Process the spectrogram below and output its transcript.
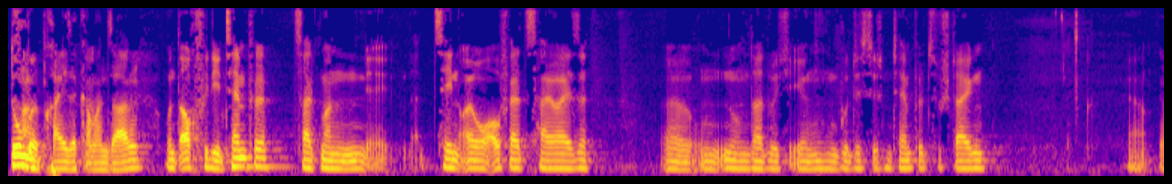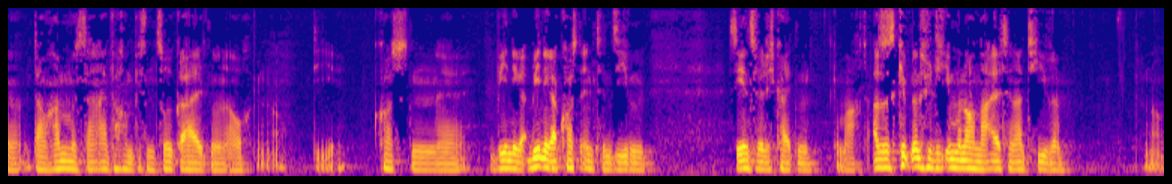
dumme Preise, kann man sagen. Und auch für die Tempel zahlt man äh, 10 Euro aufwärts teilweise, äh, um, nur um dadurch irgendeinen buddhistischen Tempel zu steigen. Ja, Ja, da haben wir uns dann einfach ein bisschen zurückgehalten und auch genau. die Kosten, äh, weniger, weniger kostenintensiven Sehenswürdigkeiten gemacht. Also es gibt natürlich immer noch eine Alternative. genau.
